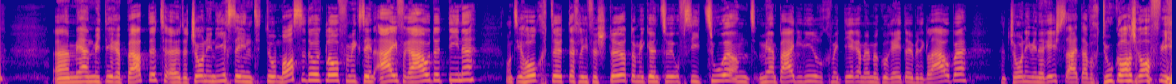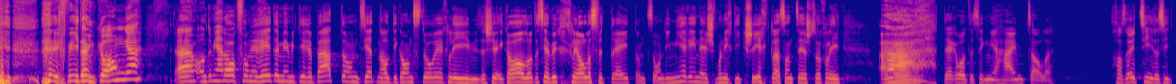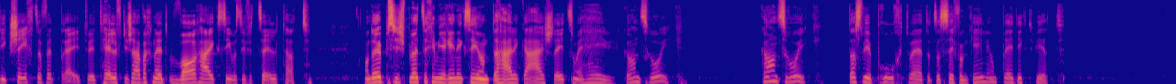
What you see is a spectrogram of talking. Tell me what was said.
Ähm, wir haben mit ihr gebetet. Äh, der Johnny und ich sind durch die Masse durchgelaufen. Wir sehen eine Frau dort drin und sie hockt dort ein bisschen verstört und wir gehen auf sie zu und wir haben beide den Eindruck, mit ihr müssen wir reden über den Glauben. Und Johnny, wie er ist, sagt einfach, du gehst, Raffi. ich bin dann gegangen. Ähm, und wir haben angefangen zu reden, wir mit ihr beten und sie hatten halt die ganze Story ein bisschen, das ist ja egal, oder? Sie hat wirklich alles vertreten und so. Und in mir ist, als ich die Geschichte gelesen habe, zuerst so ein bisschen, ah, der wollte das irgendwie heimzahlen. Es kann nicht sein, dass sie die Geschichte so verträgt, weil die Hälfte ist einfach nicht Wahrheit gewesen, was sie erzählt hat. Und etwas ist plötzlich in mir drin und der Heilige Geist redet zu mir, hey, ganz ruhig, ganz ruhig. Das wird gebraucht werden, dass das Evangelium predigt wird.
